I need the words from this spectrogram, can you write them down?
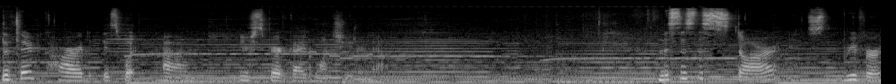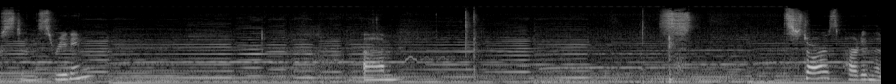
The third card is what um, your spirit guide wants you to know. And this is the star, it's reversed in this reading. Um, star is part of the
